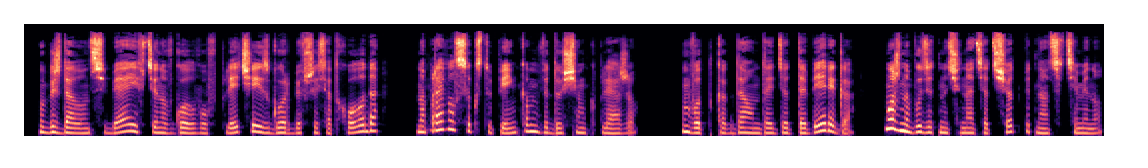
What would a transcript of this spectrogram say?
— убеждал он себя и, втянув голову в плечи и сгорбившись от холода, направился к ступенькам, ведущим к пляжу. Вот когда он дойдет до берега, можно будет начинать отсчет 15 минут.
